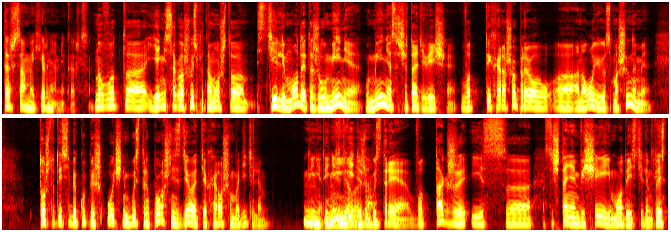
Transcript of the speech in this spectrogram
Та же самая херня, мне кажется. Ну вот э, я не соглашусь, потому что стиль и мода — это же умение, умение сочетать вещи. Вот ты хорошо провел э, аналогию с машинами. То, что ты себе купишь очень быстрый поршень, сделает тебя хорошим водителем. Ты, Нет, ты не не, сделает, едешь да. быстрее. Вот так же и с э, сочетанием вещей, модой и стилем. То есть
